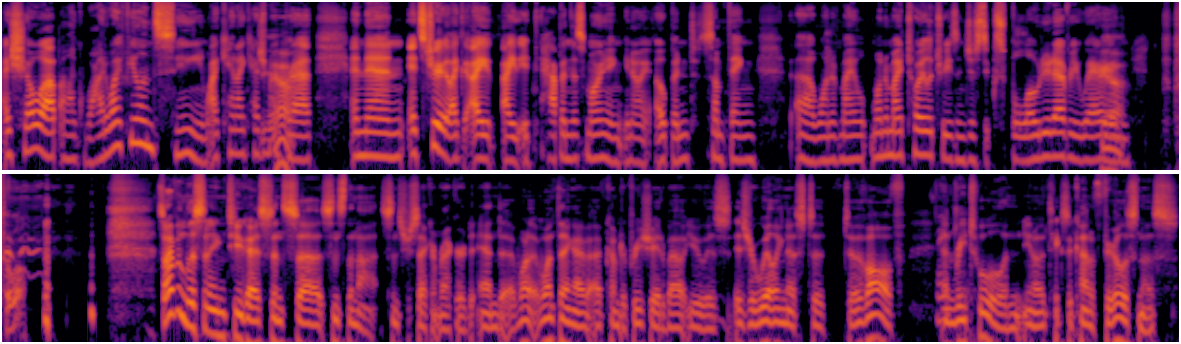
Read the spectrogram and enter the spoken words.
I show up. I'm like, why do I feel insane? Why can't I catch Yeah. my breath? And then it's true. Like I, I, it happened this morning. You know, I opened something, uh, one of my one of my toiletries, and just exploded everywhere. Yeah. And cool. So I've been listening to you guys since uh, since the knot, since your second record, and uh, one one thing I've, I've come to appreciate about you is is your willingness to to evolve Thank and you. retool, and you know it takes a kind of fearlessness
